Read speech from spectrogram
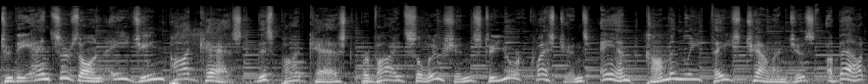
to the Answers on Aging podcast. This podcast provides solutions to your questions and commonly faced challenges about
